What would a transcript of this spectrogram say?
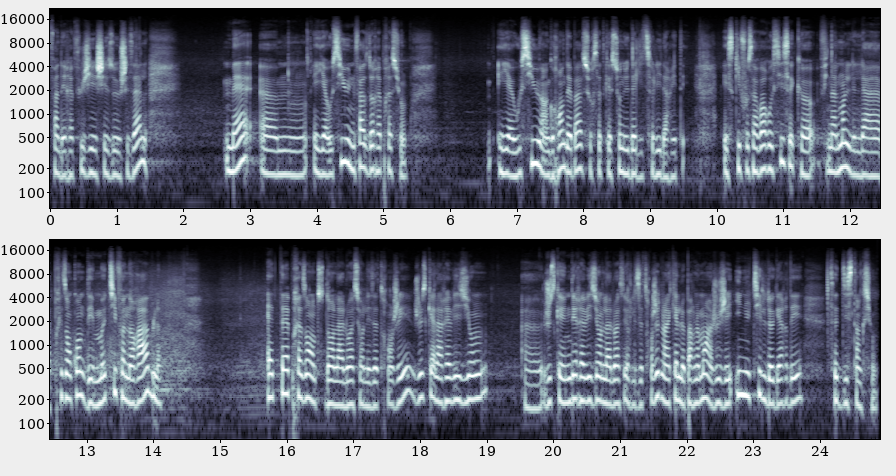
enfin des réfugiés chez eux, chez elles. Mais il y a aussi eu une phase de répression. Et il y a aussi eu un grand débat sur cette question du délit de solidarité. Et ce qu'il faut savoir aussi, c'est que finalement, la prise en compte des motifs honorables était présente dans la loi sur les étrangers jusqu'à la révision, euh, jusqu'à une des révisions de la loi sur les étrangers dans laquelle le Parlement a jugé inutile de garder cette distinction.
